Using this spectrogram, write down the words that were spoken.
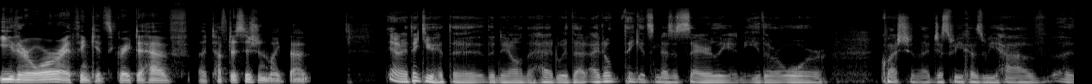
either or. I think it's great to have a tough decision like that. Yeah, and I think you hit the the nail on the head with that. I don't think it's necessarily an either or question that just because we have uh,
